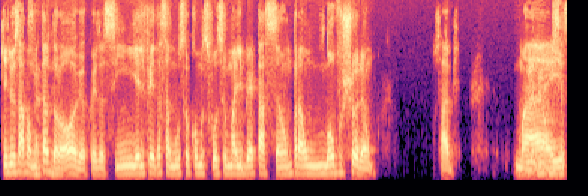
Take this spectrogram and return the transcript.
Que ele usava muita droga, coisa assim, e ele fez essa música como se fosse uma libertação para um novo chorão, sabe? Mas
